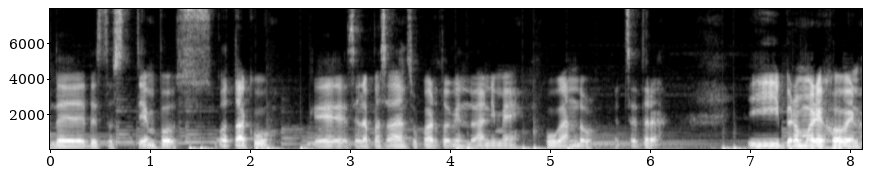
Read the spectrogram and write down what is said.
de, de estos tiempos, otaku, que se la pasaba en su cuarto viendo anime, jugando, etc. Y, pero muere joven,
